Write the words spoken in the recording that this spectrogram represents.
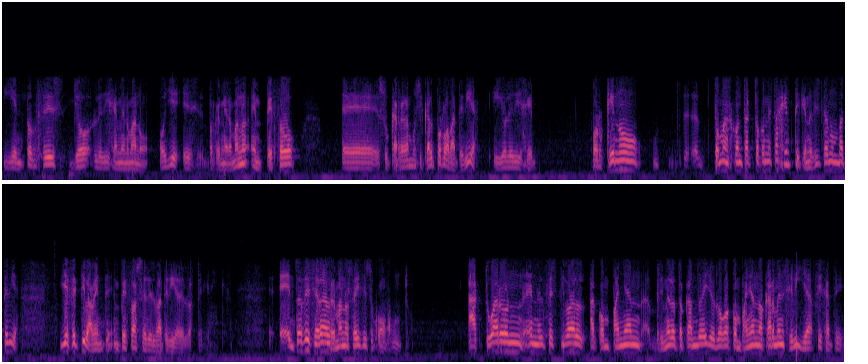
Y entonces yo le dije a mi hermano, oye, es, porque mi hermano empezó eh, su carrera musical por la batería. Y yo le dije, ¿por qué no eh, tomas contacto con esta gente que necesitan un batería? Y efectivamente empezó a ser el batería de los pequeñiques. Entonces era el hermano Saiz y su conjunto. Actuaron en el festival acompañando, primero tocando ellos, luego acompañando a Carmen Sevilla, fíjate,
